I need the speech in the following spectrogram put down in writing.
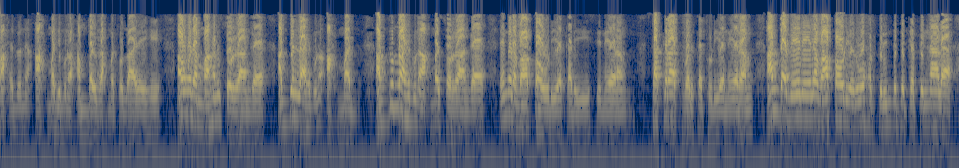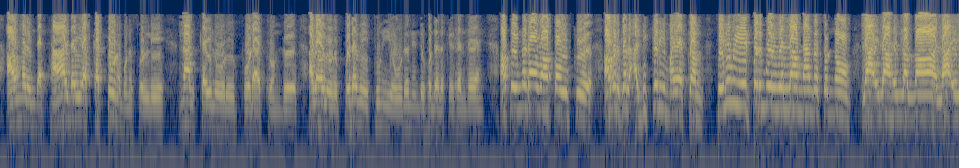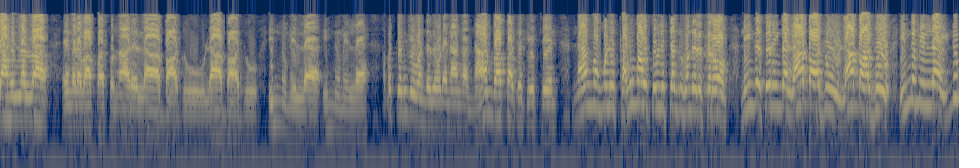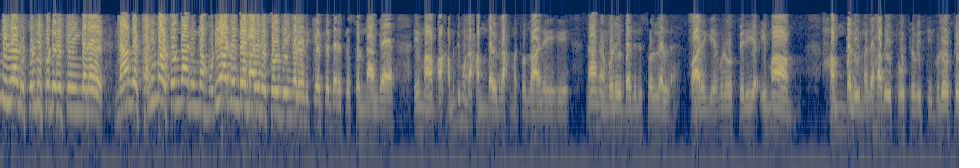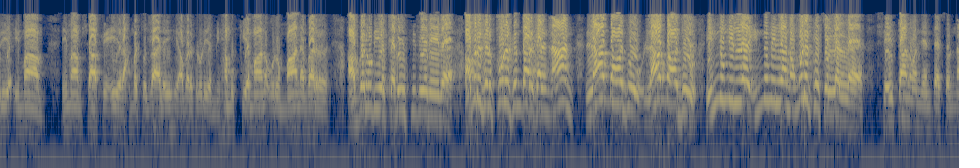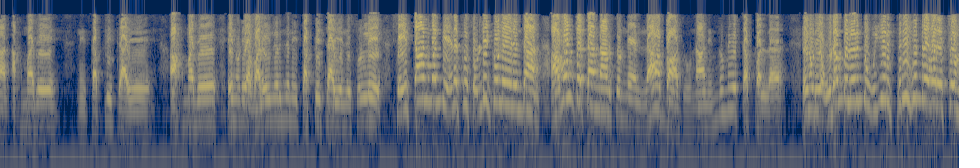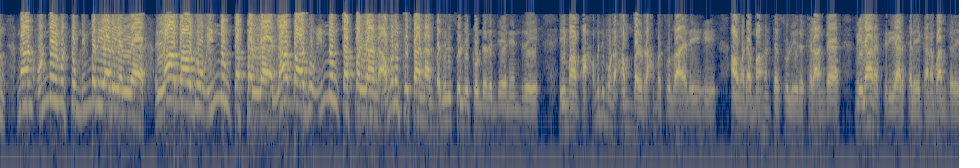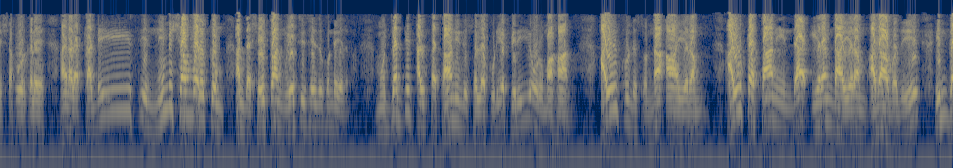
அஹமது அம்பல் ரஹமத்துல்லாஹி அவங்களோட மகன் சொல்றாங்க அப்துல்லாஹிபுன் அஹமத். அப்துல்லாஹிபுன் அஹமத் சொல்றாங்க எங்கட வாப்பாவுடைய கடைசி நேரம். சக்கராத் வருஷத்துடைய நேரம். அந்த வேலையில வாப்பாவுடைய ரோக பிரிந்ததுக்கு பின்னால அவங்க இந்த தாடைய கட்டணும்னு சொல்லி நான் கையில ஒரு புட துண்டு அதாவது ஒரு பிடவை துணியோடு நின்று கொண்டிருக்கின்றேன். அப்ப எங்கடா வாப்பாவுக்கு? அவர்கள் அடிக்கடி மயக்கம். தெளிவு ஏற்படும் போதெல்லாம் நாங்க சொன்னோம் லா இலாஹில்லா லா இலாஹில்லா எங்கட பாப்பா சொன்னாரு லா பாது லா பாது இன்னும் இல்ல இன்னும் இல்ல. அப்ப தெளிவு வந்ததோட நாங்க நான் பாப்பா கேட்டேன். நாங்க உங்களுக்கு களிமாவை சொல்லி தந்து கொண்டிருக்கிறோம். நீங்க சொல்றீங்க லா பாது லா பாது இன்னும் இல்ல இன்னும் இல்லன்னு சொல்லிக் கொண்டிருக்கிறீங்களே. நாங்க களிமா சொன்னா நீங்க முடியாது என்ற மாதிரி சொல்றீங்களேன்னு கேட்டதற்கு சொன்னாங்க. இமாம் அஹமது முன் ஹம்பல் ரஹமத்துல்லா அலேஹி. நான் உங்களுக்கு பதில் சொல்லல. பாருங்க எவ்வளவு பெரிய இமாம். ஹம்பலி மதஹபை தோற்றுவித்து இவ்வளவு பெரிய இமாம் இமாம் ஷாஃபி ரஹமத்துல்லா அலேஹி அவர்களுடைய மிக முக்கியமான ஒரு மாணவர். அவருடைய கடைசி வேலையில அவர்கள் கூறுகின்றார்கள் நான் லாபாது லாபாது இன்னும் இல்ல இன்னும் இல்ல உங்களுக்கு சொல்லல. சேத்தான் வந்து என்கிட்ட சொன்னான் அஹ்மதே நீ தப்பித்தாயே அஹ்மதே என்னுடைய வலையிலிருந்து நீ தப்பித்தாய் என்று சொல்லி சைத்தான் வந்து எனக்கு சொல்லிக் கொண்டே இருந்தான். அவன்கிட்ட தான் நான் சொன்னேன் லா பாது நான் இன்னுமே தப்பல்ல. என்னுடைய உடம்பிலிருந்து உயிர் பிரிகின்ற வரைக்கும் நான் உன்னை விட்டும் நிம்மதியடையல்ல லாபாது இன்னும் தப்பல்ல. லாபாது இன்னும் தப்பல்ல அவனுக்கு தான் நான் பதில் சொல்லிக் கொண்டிருந்தேன் என்று இமாம் அஹமது ஹம்பல் ரஹமத்துல்லா அலேஹி அவங்களோட மகன்கிட்ட சொல்லி இருக்கிறாங்க மேலான பெரியார்களே கணவான்களே சகோர்களே அதனால கடைசி நிமிஷம் வரைக்கும் அந்த ஷேத்தான் முயற்சி செய்து கொண்டே இருக்கும். முஜத்தித் அல் பசான் என்று சொல்லக்கூடிய பெரிய ஒரு மகான். அல்ஃப் என்று சொன்ன ஆயிரம். அல்பசானி இந்த இரண்டாயிரம். அதாவது இந்த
